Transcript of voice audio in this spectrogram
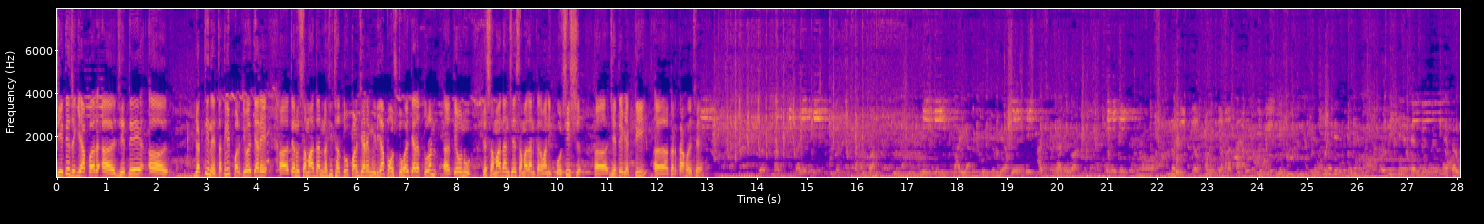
જે તે જગ્યા પર જે તે વ્યક્તિને તકલીફ પડતી હોય ત્યારે તેનું સમાધાન નથી થતું. પણ જ્યારે મીડિયા પહોંચતું હોય ત્યારે તુરંત તેઓનું જે સમાધાન છે, સમાધાન કરવાની કોશિશ જે તે વ્યક્તિ કરતા હોય છે. મેં કહ્યું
